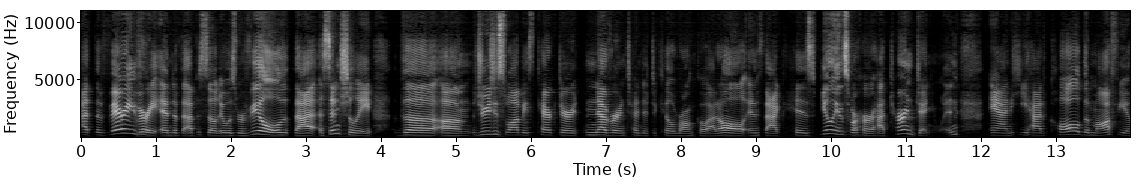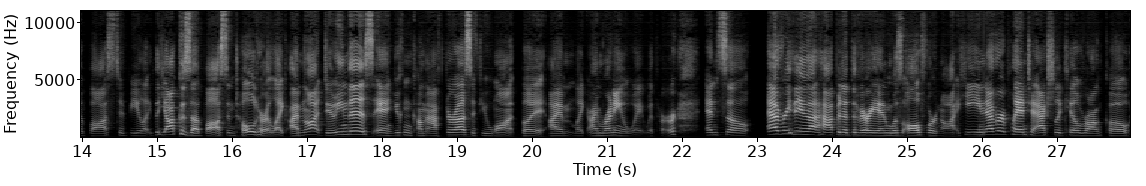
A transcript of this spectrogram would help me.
at the very, very end of the episode, it was revealed that essentially the um, Junichi Suwabe's character never intended to kill Ranko at all. In fact, his feelings for her had turned genuine, and he had called the mafia boss to be like the yakuza boss and told her like, "I'm not doing this, and you can come after us if you want, but I'm like I'm running away with her." And so everything that happened at the very end was all for naught. He never planned to actually kill Ranko.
